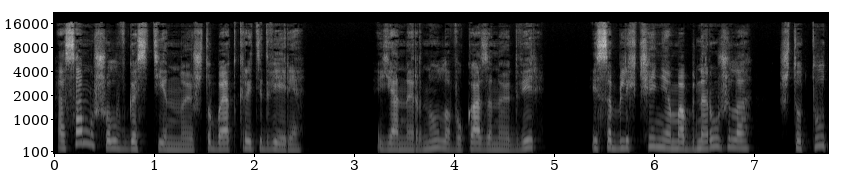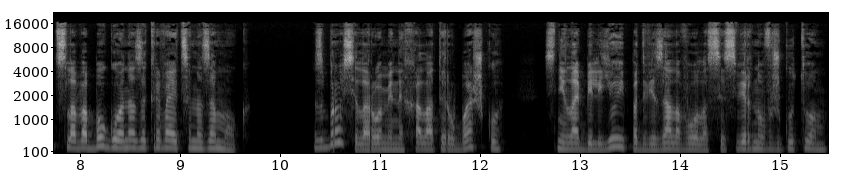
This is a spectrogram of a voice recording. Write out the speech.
а сам ушел в гостиную, чтобы открыть двери. Я нырнула в указанную дверь и с облегчением обнаружила, что тут, слава богу, она закрывается на замок. Сбросила Ромины халат и рубашку, сняла белье и подвязала волосы, свернув жгутом.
